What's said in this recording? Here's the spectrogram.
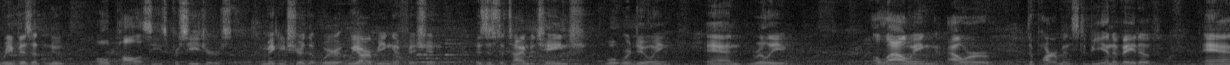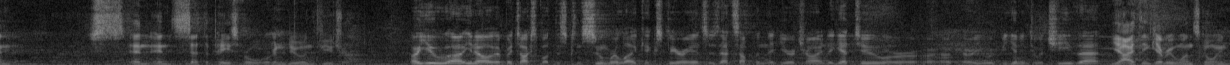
revisit new old policies, procedures, making sure that we're, we are being efficient. Is this a time to change what we're doing and really allowing our departments to be innovative and, and, and set the pace for what we're going to do in the future? Are you, uh, you know, everybody talks about this consumer-like experience. Is that something that you're trying to get to, or, or are you beginning to achieve that? Yeah, I think everyone's going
